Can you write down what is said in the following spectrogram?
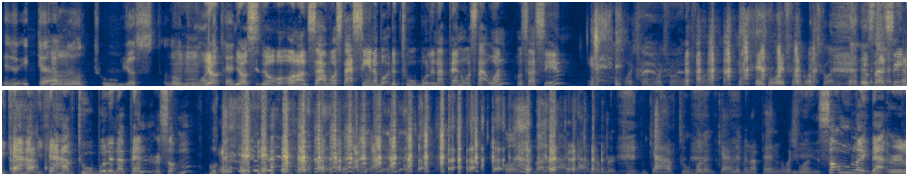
it, just, it get a little too just a little too Mhm. much Yo, tension. yo, yo, hold hold on, Sam. What's that saying about the two bull in a pen? What's that one? What's that saying? Which one? Which one? Which one? which one? Which one? What's that saying? You can't have you can't have two bull in a pen or something? Oh, no, no, no, I can't remember. Two, you can't have two bullets. Can't live in a pen. Which one? Something like that. really.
